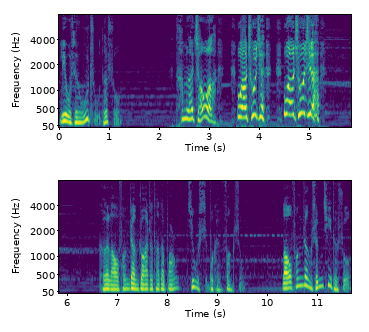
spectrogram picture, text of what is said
六神无主的说：“他们来找我了，我要出去，我要出去。”可老方丈抓着他的包，就是不肯放手。老方丈生气的说：“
